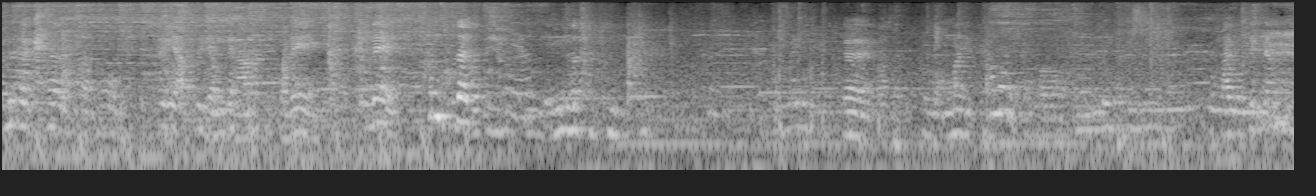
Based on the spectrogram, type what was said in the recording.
여기서 기다렸다고 저희 앞으로 연결 안 하실 거래. 근데 한 두 달 버티셨어요. 있는 것 같은데. 네, 맞아요. 그리고 엄마니 편하니까. 말 못듣게 하는 거.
